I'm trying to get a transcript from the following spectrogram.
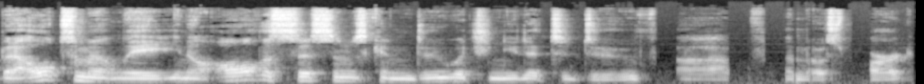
But ultimately, you know, all the systems can do what you need it to do uh, for the most part.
